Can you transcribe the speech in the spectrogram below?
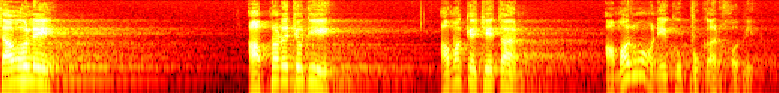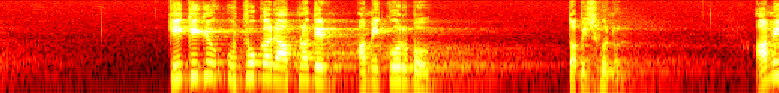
তাহলে আপনারা যদি আমাকে জেতান, আমারও অনেক উপকার হবে। কী কী কী উপকার আপনাদের আমি করব? তবে শুনুন, আমি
